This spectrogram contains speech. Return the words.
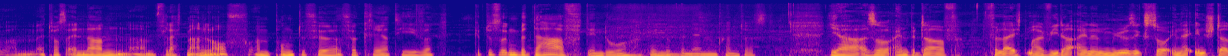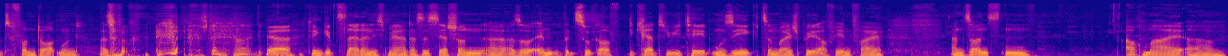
ähm, etwas ändern, ähm, vielleicht mehr Anlaufpunkte für, für Kreative? Gibt es irgendeinen Bedarf, den du, den du benennen könntest? Ja, also ein Bedarf vielleicht mal wieder einen Music Store in der Innenstadt von Dortmund. Also Stimmt, ne? ja, den gibt es leider nicht mehr. Das ist ja schon, äh, also in Bezug auf die Kreativität, Musik zum Beispiel, auf jeden Fall. Ansonsten auch mal ähm,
